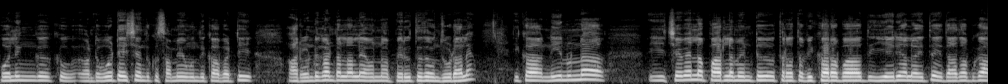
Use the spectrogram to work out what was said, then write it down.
పోలింగ్కు అంటే ఓటేసేందుకు సమయం ఉంది కాబట్టి ఆ రెండు గంటలలో ఏమన్నా పెరుగుతుందో అని చూడాలి. ఇక నేనున్న ఈ చెవెళ్ళ పార్లమెంటు తర్వాత వికారాబాద్ ఈ ఏరియాలో అయితే దాదాపుగా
